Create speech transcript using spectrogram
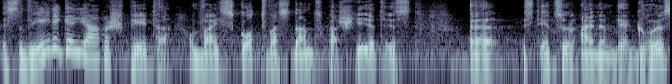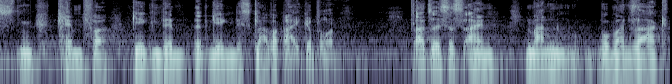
ist wenige Jahre später, und weiß Gott, was dann passiert ist, äh, ist er zu einem der größten Kämpfer gegen, den, äh, gegen die Sklaverei geworden. Also es ist ein Mann, wo man sagt,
